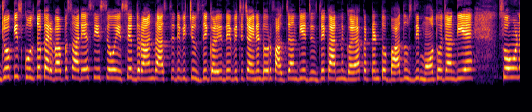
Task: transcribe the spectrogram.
ਜੋ ਕਿ ਸਕੂਲ ਤੋਂ ਘਰ ਵਾਪਸ ਆ ਰਿਹਾ ਸੀ। ਸੋ ਇਸੇ ਦੌਰਾਨ ਰਾਸਤੇ ਦੇ ਵਿੱਚ ਉਸਦੇ ਗਲੇ ਦੇ ਵਿੱਚ ਚਾਈਨਾ ਡੋਰ ਫਸ ਜਾਂਦੀ ਹੈ ਜਿਸ ਦੇ ਕਾਰਨ ਗਲਾ ਕੱਟਣ ਤੋਂ ਬਾਅਦ ਉਸਦੀ ਮੌਤ ਹੋ ਜਾਂਦੀ ਹੈ। ਸੋ ਹੁਣ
